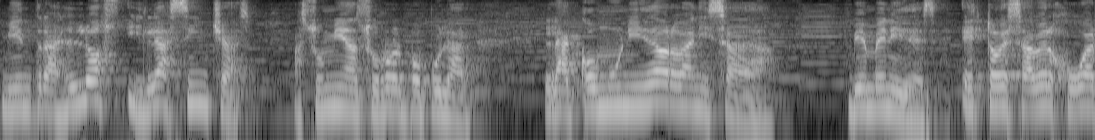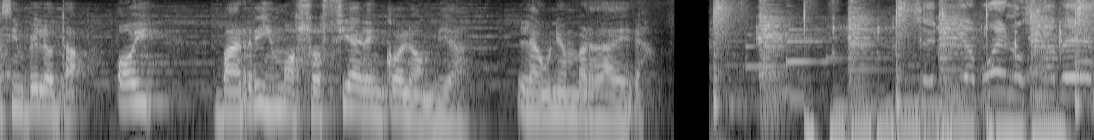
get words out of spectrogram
mientras los y las hinchas asumían su rol popular. La comunidad organizada. Bienvenidos, esto es Saber Jugar sin Pelota. Hoy, barrismo social en Colombia, la unión verdadera. Sería bueno saber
